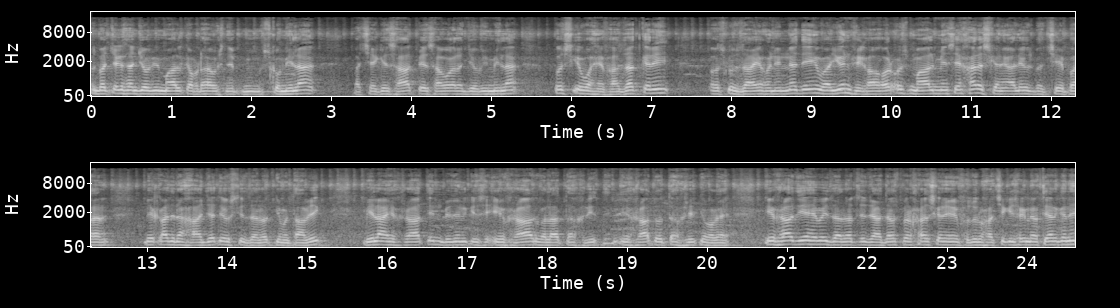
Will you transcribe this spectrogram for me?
اس بچے کے ساتھ جو بھی مال، کپڑا اس نے اس کو ملا، بچے کے ساتھ پیسہ وغیرہ جو بھی ملا، اس کی وہ حفاظت کریں، اس کو ضائع ہونے نہ دیں۔ وہ یون فکا اور اس مال میں سے خرچ کریں علیہ اس بچے پر، بے قدر حاجت اس کی ضرورت کے مطابق۔ بلا افراد بدن کسی افراد والا تفریح افراد و تفریح کے بغیر۔ افراد یہ ہے بھائی، ضرورت سے زیادہ اس پر خرچ کریں، فضول خرچے کی شکل اختیار کریں۔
